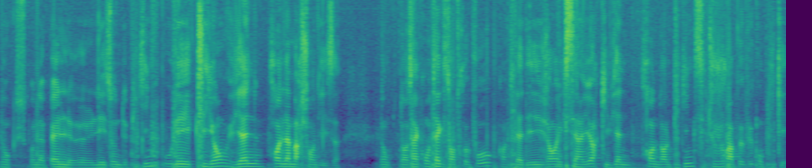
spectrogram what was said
donc ce qu'on appelle euh, les zones de picking, où les clients viennent prendre la marchandise. Donc dans un contexte d'entrepôt, quand il y a des gens extérieurs qui viennent prendre dans le picking, c'est toujours un peu plus compliqué.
